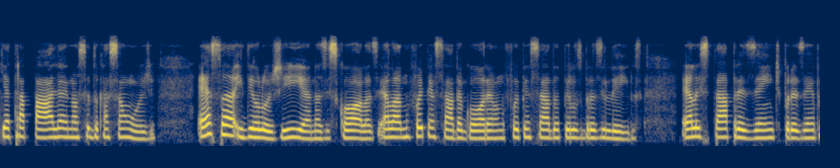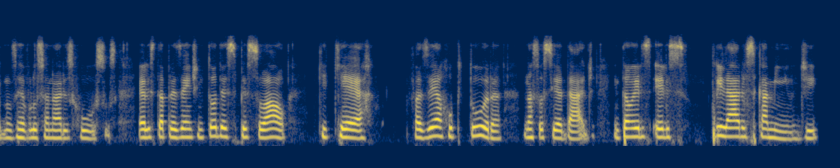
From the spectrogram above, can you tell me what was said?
que atrapalha a nossa educação hoje. Essa ideologia nas escolas, ela não foi pensada agora, ela não foi pensada pelos brasileiros. Ela está presente, por exemplo, nos revolucionários russos. Ela está presente em todo esse pessoal que quer fazer a ruptura na sociedade. Então, eles, eles trilharam esse caminho de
